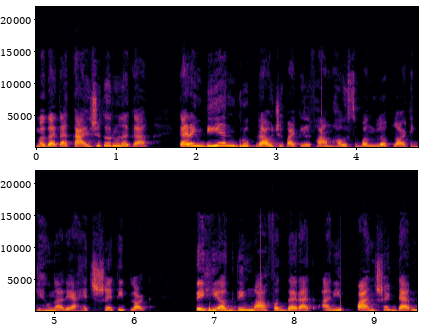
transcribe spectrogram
मग आता काळजी करू नका कारण D N group Raoji Patil farm house bungalow plot घेऊन आले आहेत शेती प्लॉट. तेही अगदी माफक दरात आणि पानशेट डॅम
